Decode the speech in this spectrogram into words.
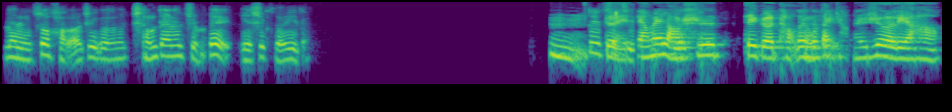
那你做好了这个承担的准备也是可以的。嗯，对对，两位老师这个讨论的非常的热烈哈。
